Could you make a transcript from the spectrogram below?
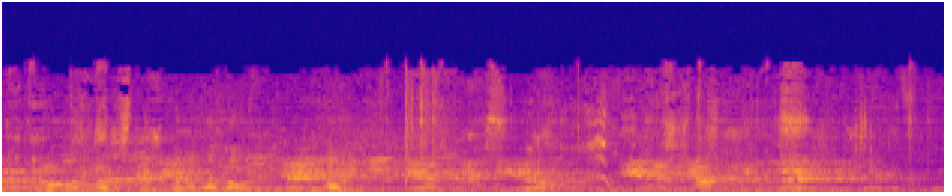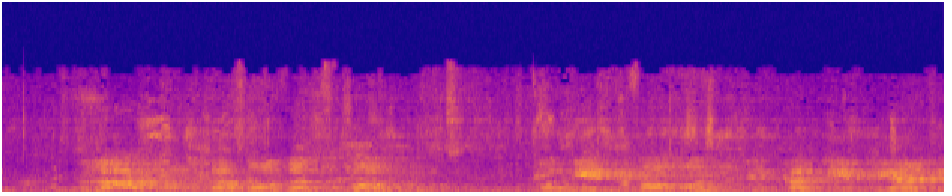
ανθρώπινο και διεθνούς και ειρήνη και ευτυχία είναι μια ψευδέστηση. Λάθος τα φόντα του κόσμου, φωτίζουν όμως την κατήφια και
